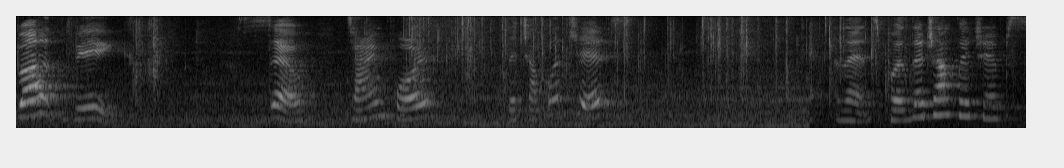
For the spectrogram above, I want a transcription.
But big. So, time for the chocolate chips. Let's put the chocolate chips.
